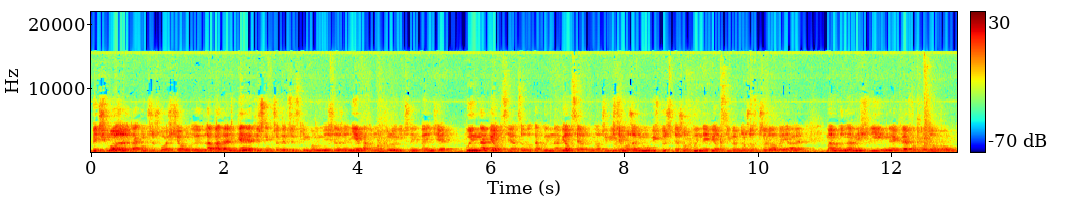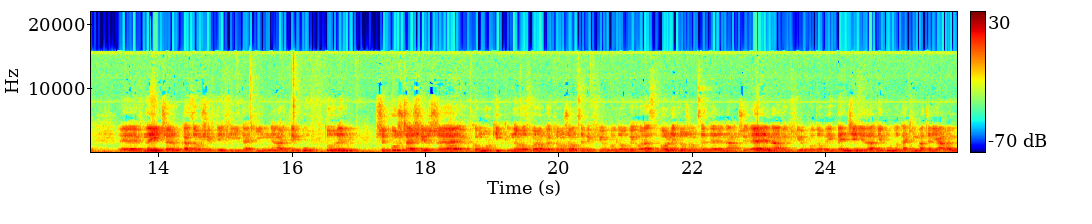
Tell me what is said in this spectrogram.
być może, że taką przyszłością y, dla badań genetycznych przede wszystkim, bo myślę, że nie patomorfologicznych, będzie płynna biopsja. Co to ta płynna biopsja? No oczywiście możemy mówić tu też o płynnej biopsji wewnątrzoskrzelowej, ale mam tu na myśli y, krew obwodową. Y, w Nature ukazał się w tej chwili taki artykuł, w którym przypuszcza się, że komórki nowotworowe krążące we krwi obwodowej oraz wolne krążące DNA czy RNA we krwi obwodowej będzie niedługo takim materiałem,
